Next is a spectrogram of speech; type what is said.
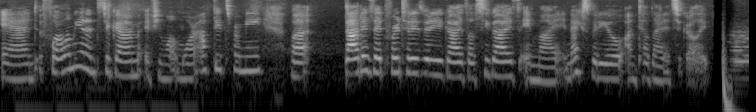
and follow me on instagram if you want more updates from me. But that is it for today's video guys i'll see you guys in my next video until then it's your girl AP.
